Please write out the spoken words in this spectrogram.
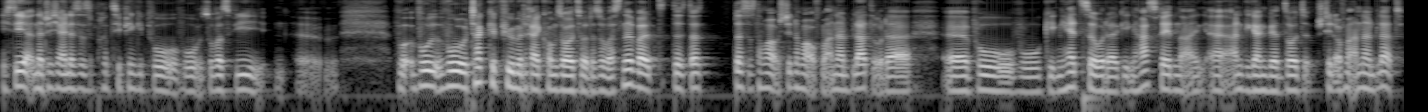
ich sehe natürlich ein, dass es Prinzipien gibt, wo, wo sowas wie, äh, wo, wo, wo, Taktgefühl mit reinkommen sollte oder sowas, ne? Weil das, das, das ist noch mal, steht nochmal auf einem anderen Blatt oder äh, wo, wo gegen Hetze oder gegen Hassreden an, äh, angegangen werden sollte, steht auf einem anderen Blatt.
